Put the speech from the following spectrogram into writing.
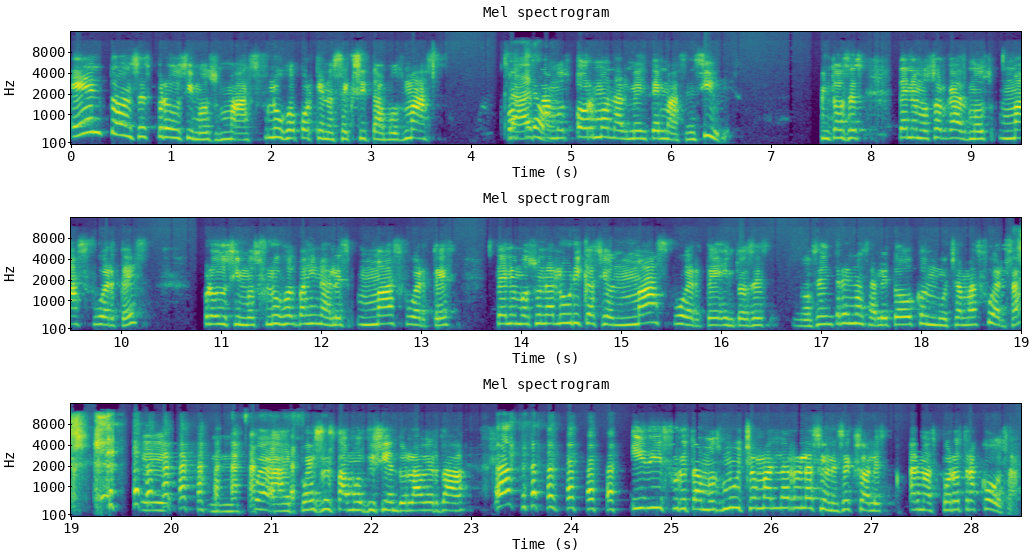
Entonces producimos más flujo porque nos excitamos más. Porque Claro. estamos hormonalmente más sensibles. Entonces, tenemos orgasmos más fuertes, producimos flujos vaginales más fuertes, tenemos una lubricación más fuerte, entonces nos entra y nos sale todo con mucha más fuerza. Eh, mm, pues, pues estamos diciendo la verdad. Y disfrutamos mucho más las relaciones sexuales, además por otra cosa,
